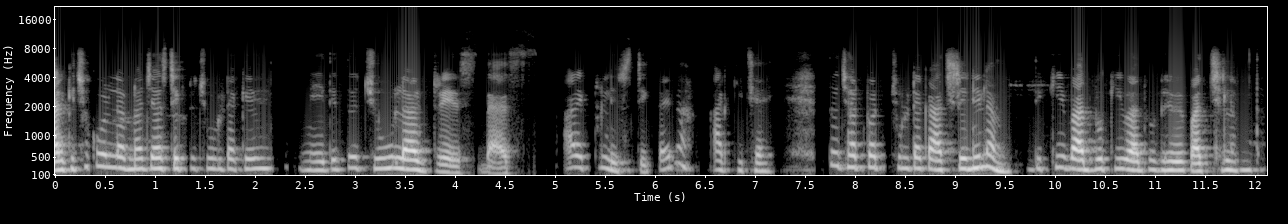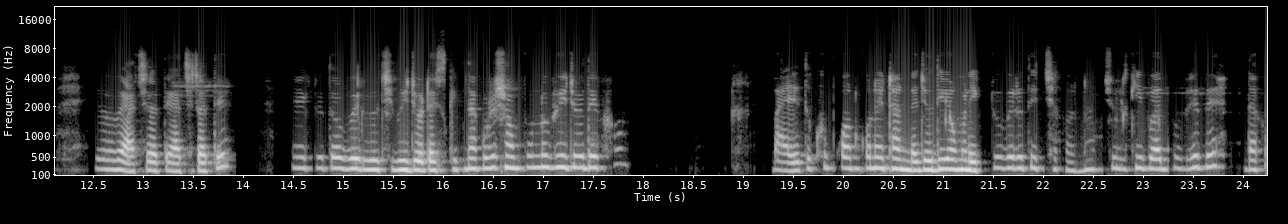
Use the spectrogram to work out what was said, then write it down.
আর কিছু করলাম না জাস্ট একটু চুলটাকে, মেয়েদের তো চুল আর ড্রেস ব্যাস। আর একটু লিপস্টিক তাই না? আর কি চাই? তো ঝটপট চুলটাকে আঁচড়ে নিলাম, দিয়ে কী বাঁধবো কী বাঁধবো ভেবে পাচ্ছিলাম তো এভাবে আঁচড়াতে আঁচড়াতে একটু তো বলছি ভিডিওটা স্কিপ না করে সম্পূর্ণ ভিডিও দেখো। বাইরে তো খুব কনকনে ঠান্ডা, যদিও আমার একটুও বেরোতে ইচ্ছা করে না। চুল কী বাঁধবো ভেবে? দেখো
